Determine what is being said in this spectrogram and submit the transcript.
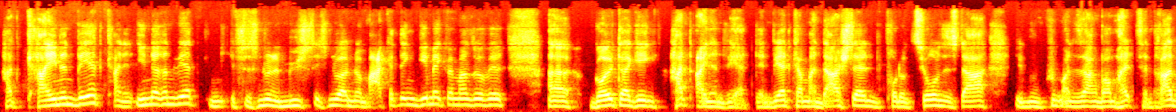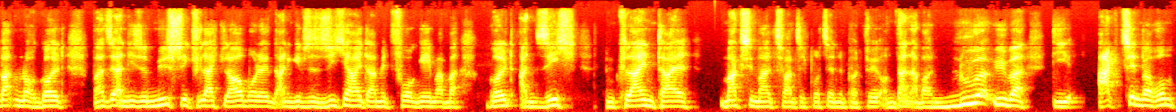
hat keinen Wert, keinen inneren Wert. Es ist nur eine Mystik, ist nur ein Marketing-Gimmick, wenn man so will. Äh, Gold dagegen hat einen Wert. Den Wert kann man darstellen, Produktion ist da. Dann könnte man sagen, warum halt Zentralbanken noch Gold? Weil sie an diese Mystik vielleicht glauben oder eine gewisse Sicherheit damit vorgeben, aber Gold an sich im kleinen Teil maximal 20 Prozent im Portfolio und dann aber nur über die Aktien. Warum?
